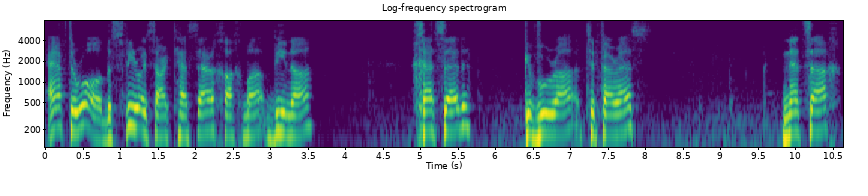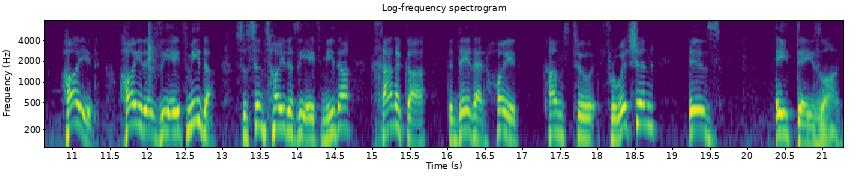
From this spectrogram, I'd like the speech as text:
After all, the spheroids are Keser, Chachma, Bina, Chesed, Gevura, Tiferes, Netzach, Hoid. Hoid is the eighth midah. So since Hoyd is the eighth midah, Chanukah, the day that Hoyd comes to fruition, is eight days long.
